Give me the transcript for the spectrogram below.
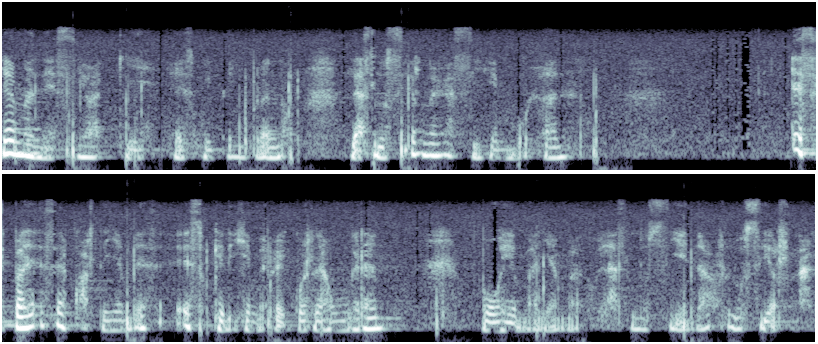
Ya amaneció aquí, es muy temprano. Las luciérnagas siguen volando. Ese, ese acorde, eso que dije me recuerda a un gran poema llamado Luciérnagas.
